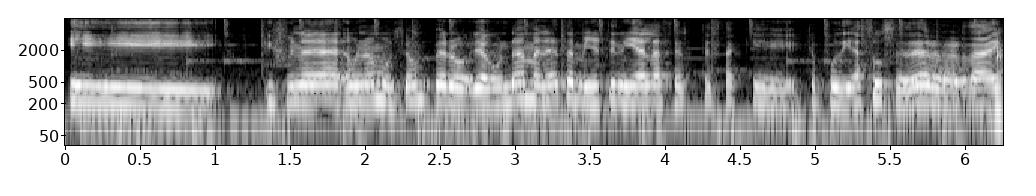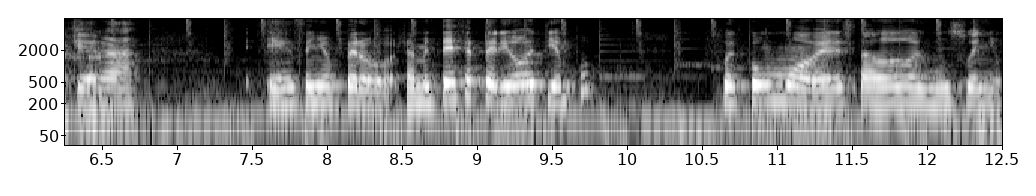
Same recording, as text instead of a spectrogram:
Y, y fue una, una emoción, pero de alguna manera también yo tenía la certeza que, que podía suceder, ¿verdad? Y que Ajá. era enseño, pero realmente ese periodo de tiempo fue como haber estado en un sueño.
